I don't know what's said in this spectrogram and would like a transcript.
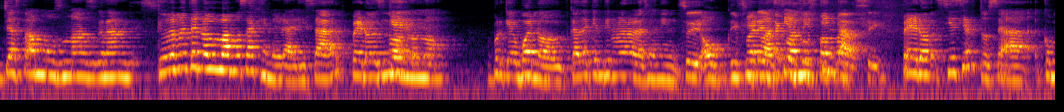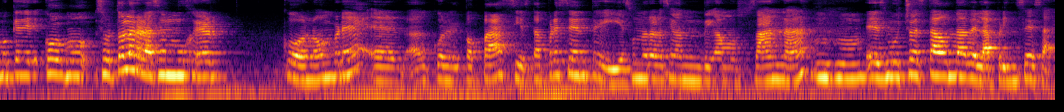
ya estábamos más grandes. Que obviamente no vamos a generalizar, pero es No, que. no, no. Porque bueno, cada quien tiene una relación in- Sí, o diferente con sus distinta. papás, sí. Pero sí es cierto, o sea, como que, como, sobre todo la relación mujer con hombre, eh, con el papá, si está presente y es una relación, digamos, sana, es mucho esta onda de la princesa.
